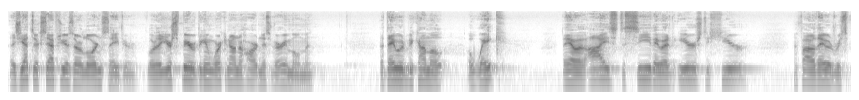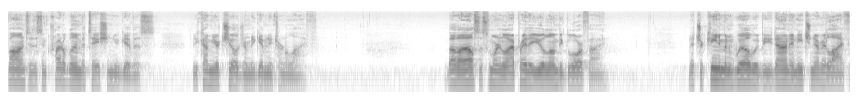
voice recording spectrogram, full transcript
that has yet to accept you as their Lord and Savior, Lord, that your Spirit begin working on their heart in this very moment, that they would become awake they have eyes to see, they would have ears to hear. And Father, they would respond to this incredible invitation you give us to become your children, be given eternal life. Above all else this morning, Lord, I pray that you alone be glorified, that your kingdom and will would be done in each and every life,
